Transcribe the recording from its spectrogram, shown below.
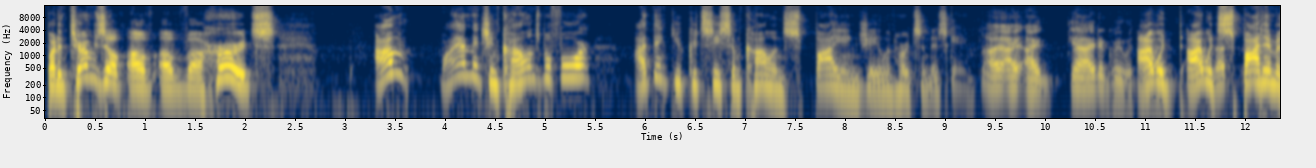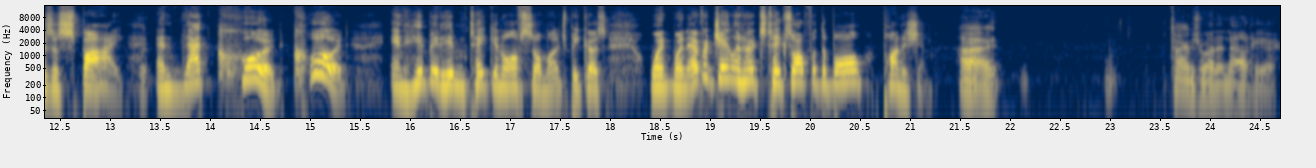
But in terms of of of uh, Hurts, I'm why I mentioned Collins before. I think you could see some Collins spying Jalen Hurts in this game. I, I, I yeah, I'd agree with that. I would I would That's- spot him as a spy, and that could could inhibit him taking off so much because when whenever Jalen Hurts takes off with the ball, punish him. All right. Time's running out here.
